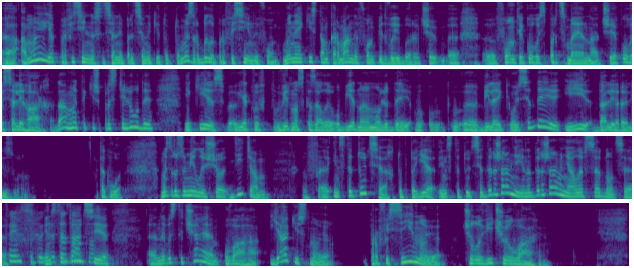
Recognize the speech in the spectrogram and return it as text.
Е, А ми, як професійні соціальні працівники, тобто ми зробили професійний фонд. Ми не якийсь там карманний фонд під вибори, чи е, е, фонд якогось спортсмена, чи якогось олігарха. Да? Ми такі ж прості люди, які, як ви вірно сказали, об'єднуємо людей е, біля якоїсь ідеї і далі реалізуємо. Так от, ми зрозуміли, що дітям в е, інституціях, тобто є інституції державні, є недержавні, але все одно це Це інституція. Інституції е, не вистачає увага якісної, професійної чоловічої уваги.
